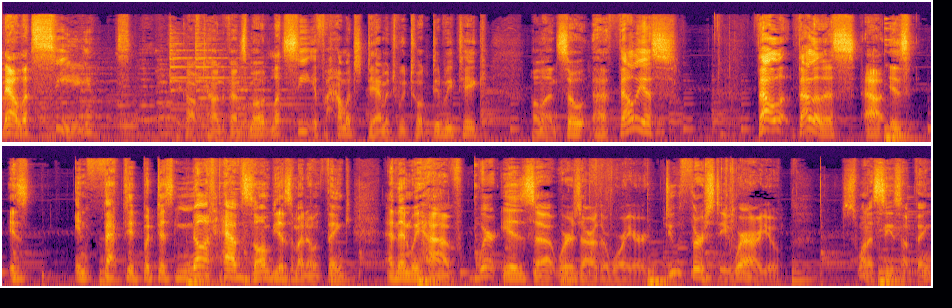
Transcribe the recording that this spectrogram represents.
Now, let's see. Let's take off town defense mode. Let's see if how much damage we took. Did we take... Hold on. So, uh, Thelius... Thel Thelius uh, is is infected, but does not have zombieism, I don't think. And then we have... Where is... Uh, where's our other warrior? Do Thirsty. Where are you? Just want to see something.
